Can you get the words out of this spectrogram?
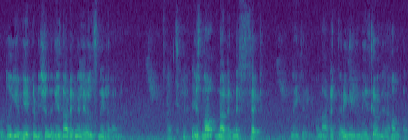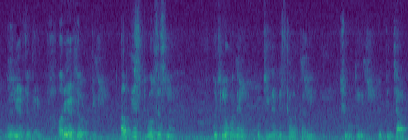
और तो ये भी एक कंडीशन लगी इस नाटक में लेवल्स नहीं लगाएँगे अच्छा। इस नाटक में सेट नहीं करेंगे। और नाटक करेंगे कि नहीं, इसका भी हम अपने रिहर्सल करेंगे। और रिहर्सल होती है। अब इस प्रोसेस में कुछ लोगों ने कुछ चीज़ें डिस्कवर करनी शुरू की, जो तीन चार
